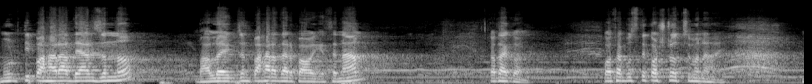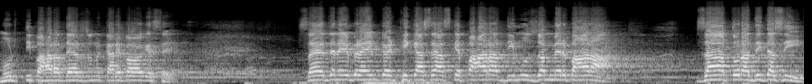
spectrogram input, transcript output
মূর্তি পাহারা দেওয়ার জন্য ভালো একজন পাহারাদার পাওয়া গেছে। নাম? কথা কন। কথা বুঝতে কষ্ট হচ্ছে মনে হয়। মূর্তি পাহারা দেওয়ার জন্য কারে পাওয়া গেছে? সাইয়েদিন ইব্রাহিম ঠিক আছে, আজকে পাহারা দিমুজ জন্মের পাহারা। যা তোরা দিতাছি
